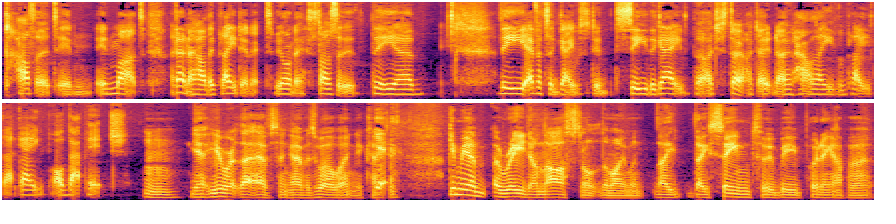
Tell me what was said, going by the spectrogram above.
covered in, in mud. I don't know how they played in it, to be honest. I was at the um, the Everton games, didn't see the game, but I just don't I don't know how they even played that game on that pitch. Mm. Yeah, you were at that Everton game as well, weren't you, Katie? Yeah. Give me a, a, read on Arsenal at the moment. They they seem to be putting up a,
